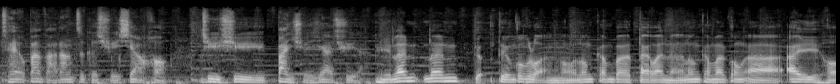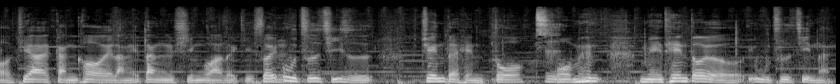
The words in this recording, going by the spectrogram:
才有办法让这个学校哈继续办学下去啊。你，咱咱中中国人哦，拢感觉台湾人拢感觉讲啊，爱互遮艰苦的人会当生活落去，所以物资其实捐的很多，是我们每天都有物资进来，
